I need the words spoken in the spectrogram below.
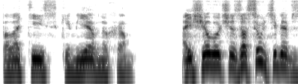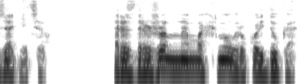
палатийским евнухам, а еще лучше засунь себе в задницу. Раздраженно махнул рукой Дука.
